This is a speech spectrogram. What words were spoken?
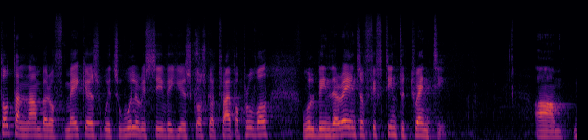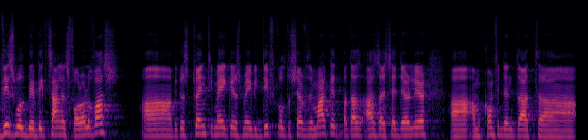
total number of makers which will receive a US Coast Guard type approval will be in the range of 15 to 20. Um, this will be a big challenge for all of us uh, because 20 makers may be difficult to serve the market, but as, as I said earlier, uh, I'm confident that uh,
